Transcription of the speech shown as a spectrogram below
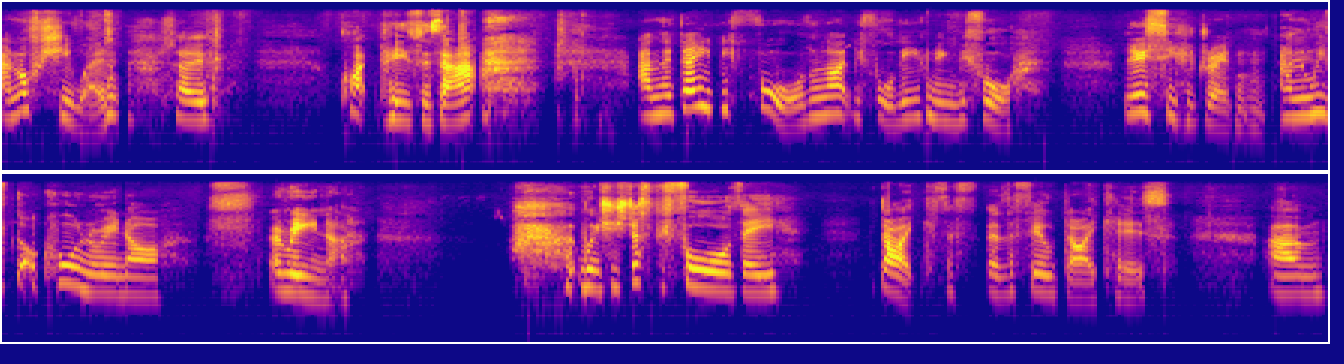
And off she went. So quite pleased with that. And the day before, the night before, the evening before, Lucy had ridden, and we've got a corner in our arena, which is just before the dike, the, uh, the field dike is, um,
